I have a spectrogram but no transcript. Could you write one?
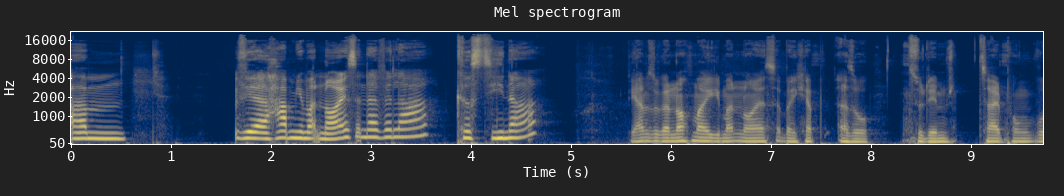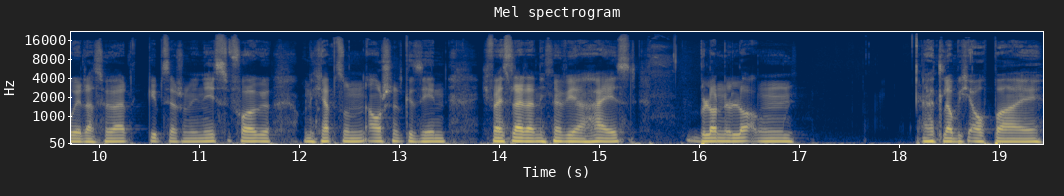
ähm, wir haben jemand Neues in der Villa, Christina. Wir haben sogar noch mal jemand Neues, aber ich habe, also zu dem Zeitpunkt, wo ihr das hört, gibt es ja schon die nächste Folge und ich habe so einen Ausschnitt gesehen, ich weiß leider nicht mehr, wie er heißt. Blonde Locken, hat glaube ich auch bei,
